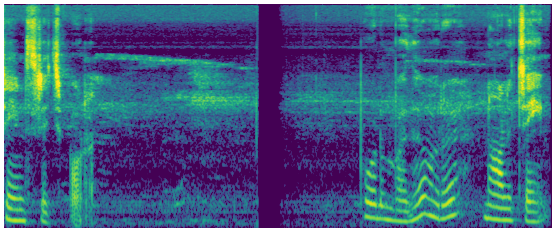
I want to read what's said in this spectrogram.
செயின் ஸ்டிச் போடுறேன். போடும்போது ஒரு நாலு செயின்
